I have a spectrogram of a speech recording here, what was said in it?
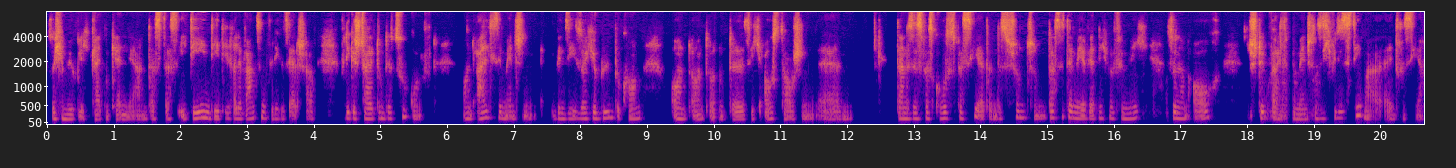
solche Möglichkeiten kennenlernen, dass, dass Ideen, die, die relevant sind für die Gesellschaft, für die Gestaltung der Zukunft. Und all diese Menschen, wenn sie solche Bühnen bekommen und, und, und äh, sich austauschen, ähm, dann ist es was Großes passiert. Und das ist schon, schon, das ist der Mehrwert nicht nur für mich, sondern auch ein Stück weit für Menschen, die sich für dieses Thema interessieren.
